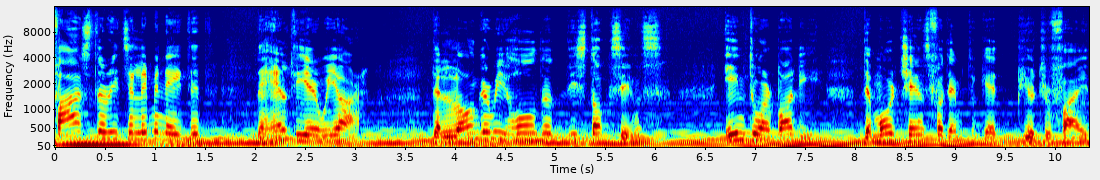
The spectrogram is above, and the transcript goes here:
faster it's eliminated, the healthier we are. The longer we hold these toxins into our body, the more chance for them to get putrefied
